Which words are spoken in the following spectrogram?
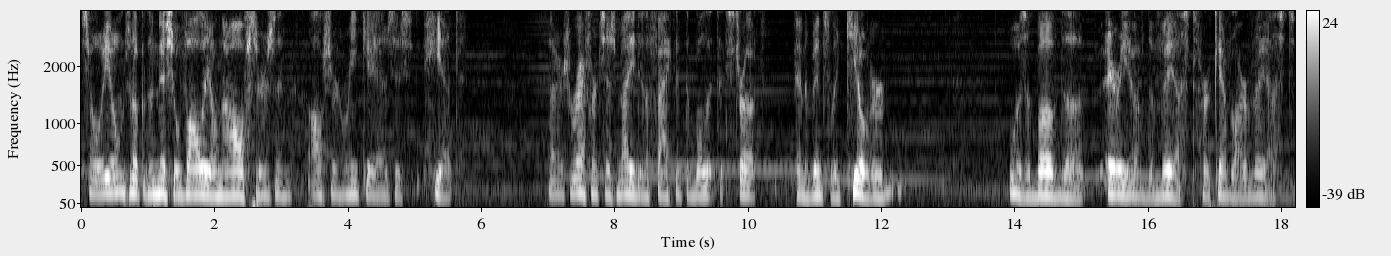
So he opens up an initial volley on the officers, and Officer Enriquez is hit. There's references made to the fact that the bullet that struck and eventually killed her was above the area of the vest, her Kevlar vest.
